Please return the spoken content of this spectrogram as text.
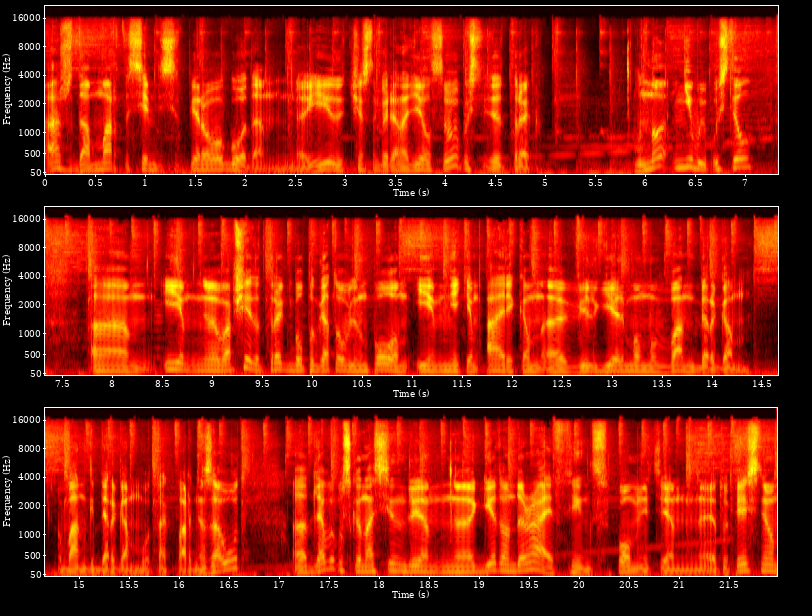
аж до марта 71 года. И, честно говоря, надеялся выпустить этот трек. Но не выпустил. И вообще этот трек был подготовлен Полом и неким Ариком э, Вильгельмом Ванбергом. Вангбергом, вот так парня зовут. Э, для выпуска на сингле э, Get on the Right Things. Помните эту песню?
